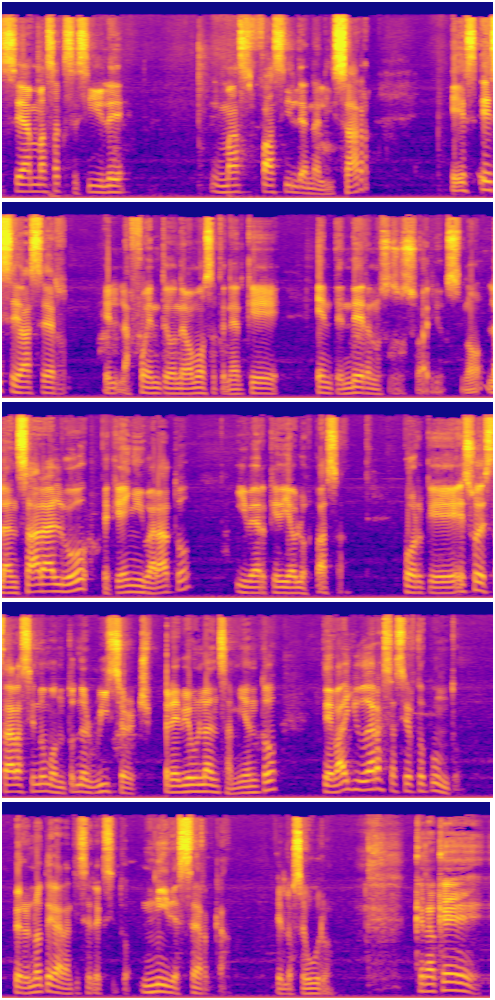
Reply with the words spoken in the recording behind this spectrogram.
sea más accesible y más fácil de analizar, es, ese va a ser el, la fuente donde vamos a tener que entender a nuestros usuarios, ¿no? Lanzar algo pequeño y barato y ver qué diablos pasa. Porque eso de estar haciendo un montón de research previo a un lanzamiento te va a ayudar hasta cierto punto, pero no te garantiza el éxito, ni de cerca, te lo seguro. Creo que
